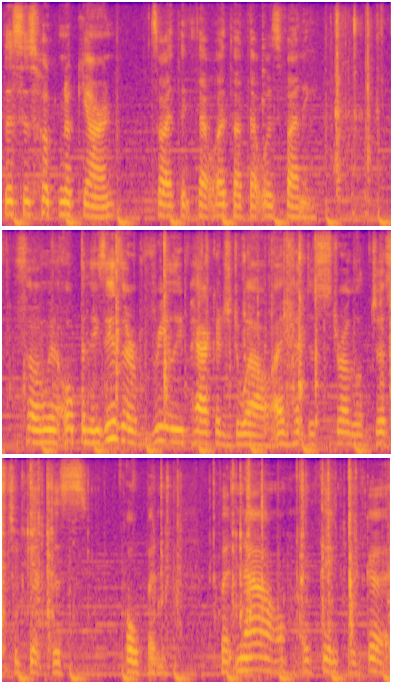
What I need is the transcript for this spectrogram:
this is Hook Nook yarn. So I think that, I thought that was funny. So I'm going to open these. These are really packaged well. I had to struggle just to get this open. But now I think we're good.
